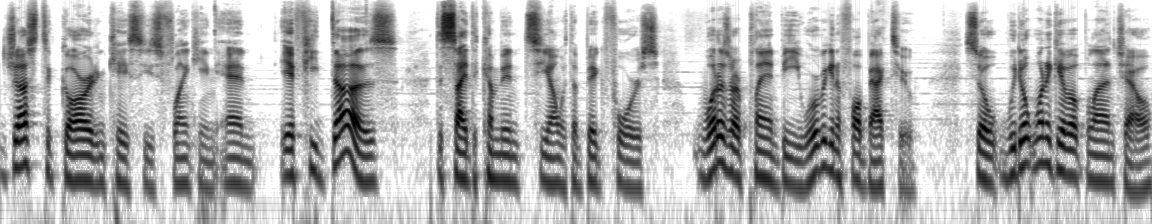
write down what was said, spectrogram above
just to guard in case he's flanking. And if he does decide to come in Xi'an with a big force, what is our plan B? Where are we going to fall back to? So we don't want to give up Lanchow,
